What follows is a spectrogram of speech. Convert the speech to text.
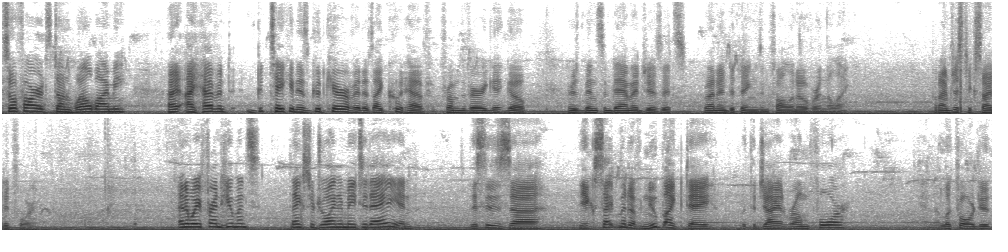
So far it's done well by me. I, I haven't taken as good care of it as I could have from the very get-go. There's been some damage as it's run into things and fallen over and the like. But I'm just excited for it. Anyway, friend humans, Thanks for joining me today, and this is uh, the excitement of New Bike Day with the Giant Roam 4, and I look forward to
